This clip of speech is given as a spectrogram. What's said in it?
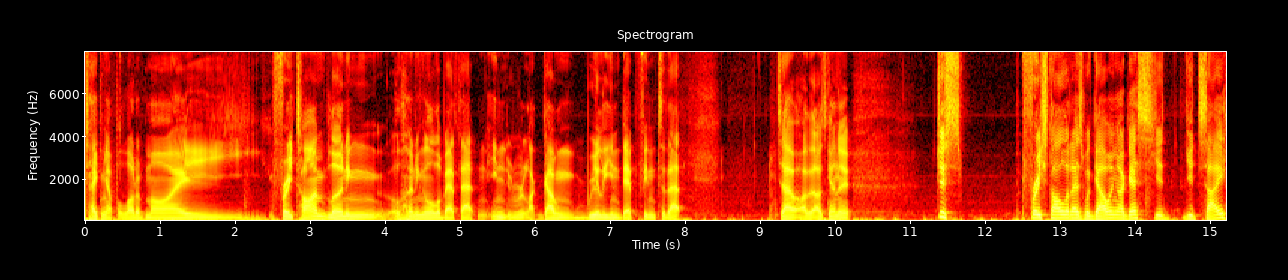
taking up a lot of my free time, learning learning all about that, and in like going really in depth into that. So I, I was going to just freestyle it as we're going, I guess you'd you'd say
